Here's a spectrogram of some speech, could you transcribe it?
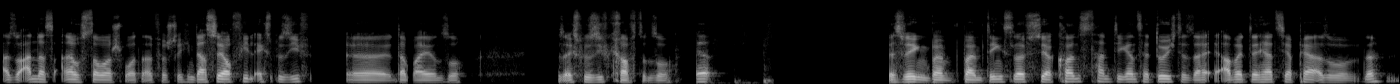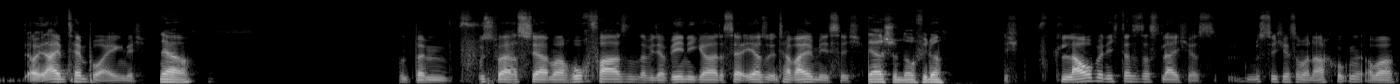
also anders Ausdauersport in Anführungsstrichen. Da hast du ja auch viel explosiv äh, dabei und so. Also Explosivkraft und so. Ja. Deswegen, beim, beim Dings läufst du ja konstant die ganze Zeit durch. Das, da arbeitet dein Herz ja per, also, ne, in einem Tempo eigentlich. Ja. Und beim Fußball hast du ja immer Hochphasen, dann wieder weniger. Das ist ja eher so intervallmäßig. Ja, stimmt auch wieder. Ich glaube nicht, dass es das gleiche ist. Müsste ich jetzt nochmal nachgucken, aber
